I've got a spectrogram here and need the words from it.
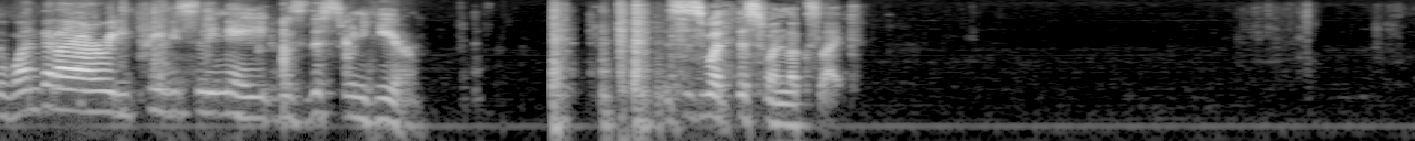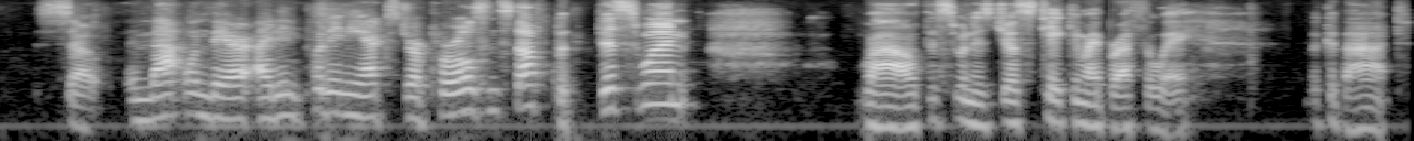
The one that I already previously made was this one here. This is what this one looks like. So, and that one there, I didn't put any extra pearls and stuff, but this one, wow, this one is just taking my breath away. Look at that.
